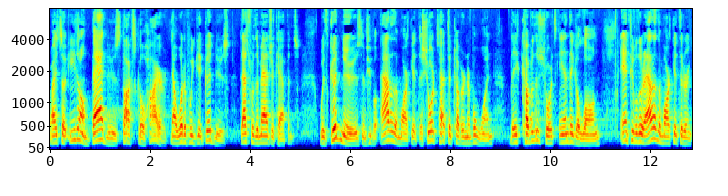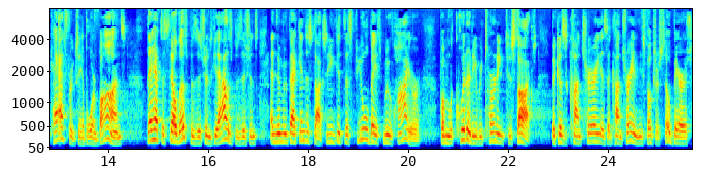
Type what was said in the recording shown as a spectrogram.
Right? So even on bad news, stocks go higher. Now, what if we get good news? That's where the magic happens. With good news and people out of the market, the shorts have to cover number one. They cover the shorts and they go long. And people that are out of the market that are in cash, for example, or in bonds, they have to sell those positions, get out of those positions, and then move back into stocks. So you get this fuel based move higher from liquidity returning to stocks because contrary as a contrarian, these folks are so bearish.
